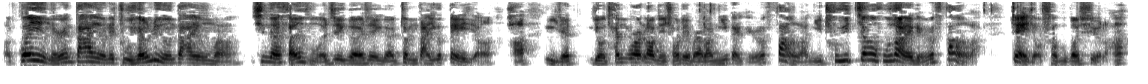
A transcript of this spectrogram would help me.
啊，观影的人答应，这主旋律能答应吗？现在反腐这个这个这么大一个背景，好，你这有贪官落你手里边了，你给给人放了，你出于江湖道也给人放了，这就说不过去了啊。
